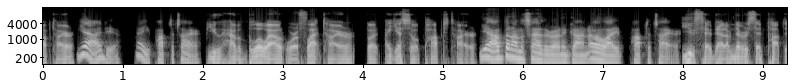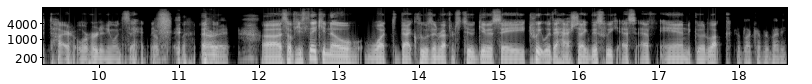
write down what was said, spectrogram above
pop tire? Yeah, I do. Yeah, you popped a tire. You have a blowout or a flat tire, but I guess so, a popped tire. Yeah, I've been on the side of the road and gone, oh, I popped a tire. You've said that. I've never said popped a tire or heard anyone say it. Okay. All right. uh, so if you think you know what that clue is in reference to, give us a tweet with the hashtag this week SF and good luck. Good luck, everybody.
